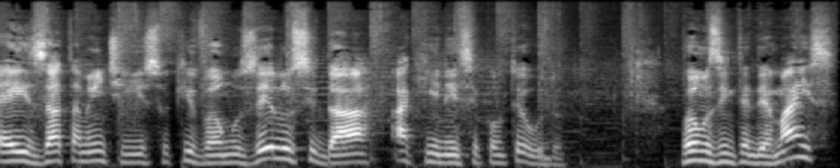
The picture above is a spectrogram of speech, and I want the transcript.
É exatamente isso que vamos elucidar aqui nesse conteúdo. Vamos entender mais?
